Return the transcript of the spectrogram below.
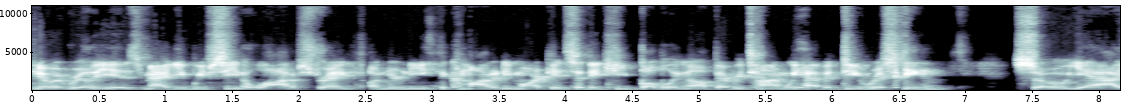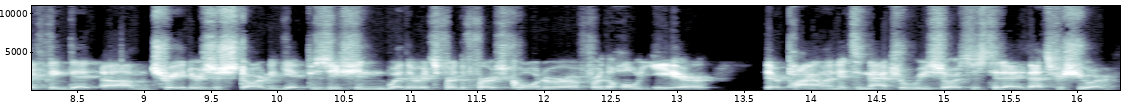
You know, it really is, Maggie. We've seen a lot of strength underneath the commodity markets, and they keep bubbling up every time we have a de-risking. So yeah, I think that um, traders are starting to get positioned, whether it's for the first quarter or for the whole year. They're piling into natural resources today. That's for sure.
